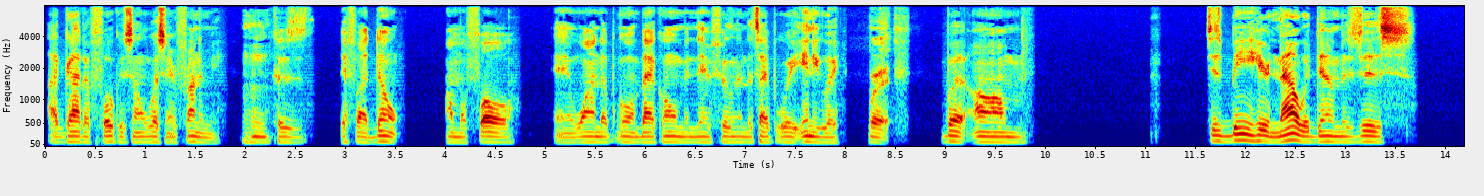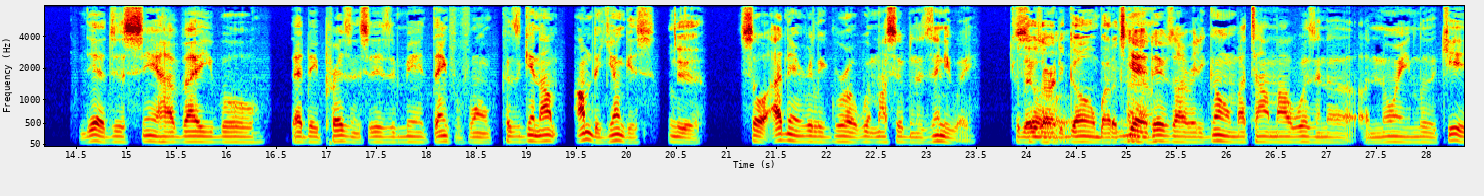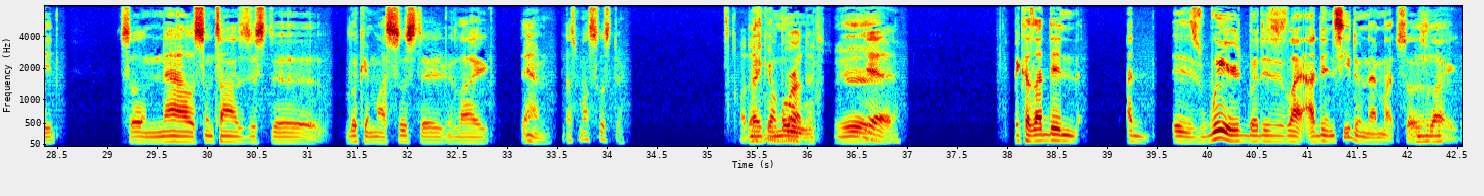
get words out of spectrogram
I got to focus on what's in front of me. Mm-hmm. Because if I don't, I'm going to fall and wind up going back home and then feeling the type of way anyway. Right. But um, just being here now with them is just, yeah, just seeing how valuable that their presence is and being thankful for them. Because again, I'm I'm the youngest, Yeah. so I didn't really grow up with my siblings anyway. Because they was already gone by the time. Yeah, they was already gone by the time I wasn't a annoying little kid. So now sometimes just to look at my sister and be like, damn, that's my sister. Oh, that's making my moves. brother. Yeah. Yeah. Because I didn't I it's weird, but it's just like I didn't see them that much. So it's Mhm. like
